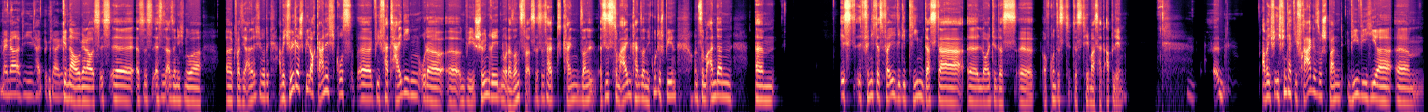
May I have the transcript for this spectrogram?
Männer, die halt bekleidet Genau, genau. Es ist, äh, es ist, es ist also nicht nur äh, quasi in eine Richtung. Aber ich will das Spiel auch gar nicht groß äh, irgendwie verteidigen oder äh, irgendwie schönreden oder sonst was. Es ist halt kein, es ist zum einen kein sonderlich gutes Spiel und zum anderen ähm, ist, finde ich das völlig legitim, dass da äh, Leute das äh, aufgrund des, des Themas halt ablehnen. Äh, aber ich, ich finde halt die Frage so spannend, wie wir hier, ähm,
